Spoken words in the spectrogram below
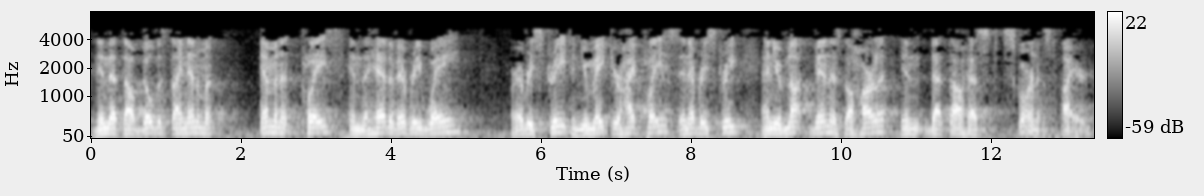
And in that thou buildest thine eminent place in the head of every way, or every street, and you make your high place in every street, and you've not been as the harlot in that thou hast scornest hired.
